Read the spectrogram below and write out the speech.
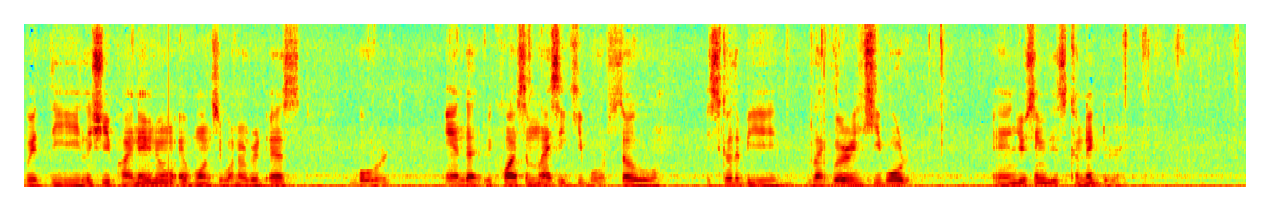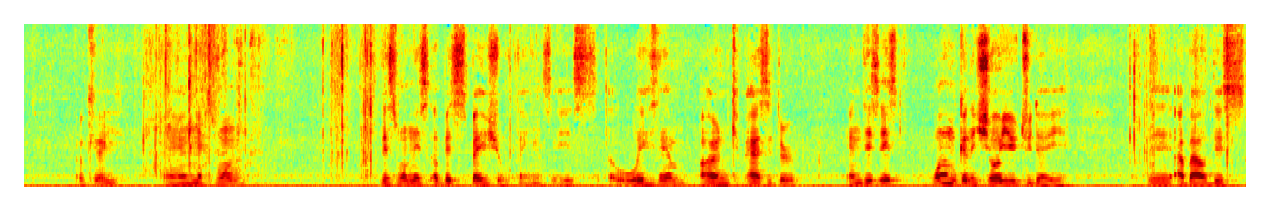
with the Lichee Pi Nano F1C100S board and that requires some nice keyboard. So it's gonna be BlackBerry keyboard and using this connector. Okay and next one this one is a bit special things it's a lithium ion capacitor. And this is what I'm gonna show you today uh, about this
